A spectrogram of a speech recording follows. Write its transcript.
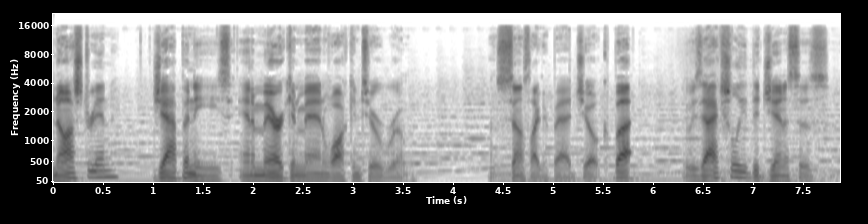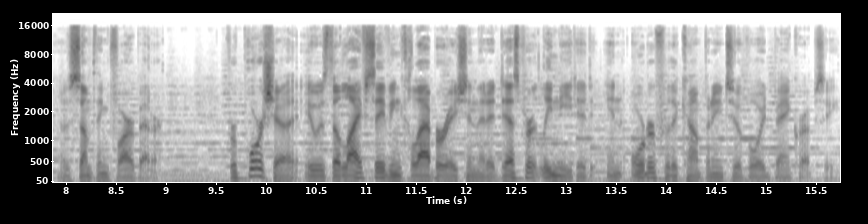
An Austrian, Japanese, and American man walk into a room. sounds like a bad joke, but it was actually the genesis of something far better. For Porsche, it was the life saving collaboration that it desperately needed in order for the company to avoid bankruptcy.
